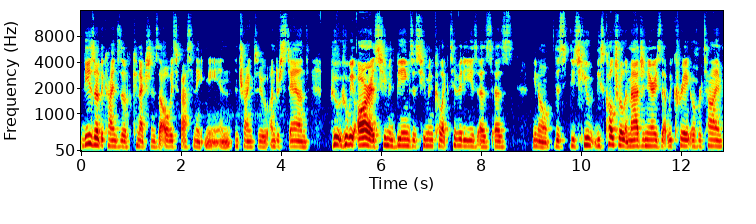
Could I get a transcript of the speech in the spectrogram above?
these are the kinds of connections that always fascinate me in, in trying to understand who, who we are as human beings as human collectivities as as you know this these these cultural imaginaries that we create over time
